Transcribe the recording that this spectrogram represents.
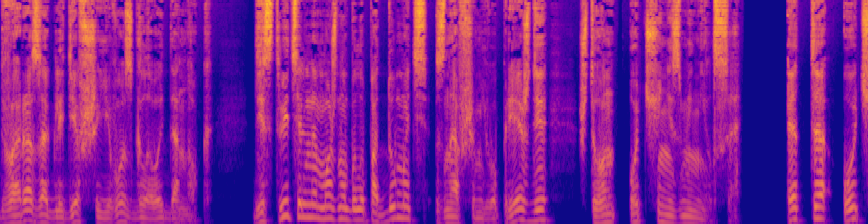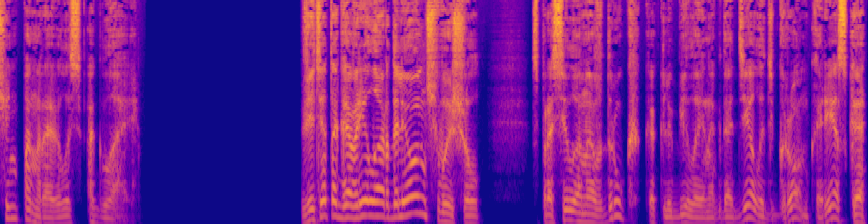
два раза оглядевшей его с головы до ног. Действительно, можно было подумать, знавшим его прежде, что он очень изменился. Это очень понравилось Аглае. «Ведь это Гаврила Арделеонович вышел?» — спросила она вдруг, как любила иногда делать, громко, резко,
